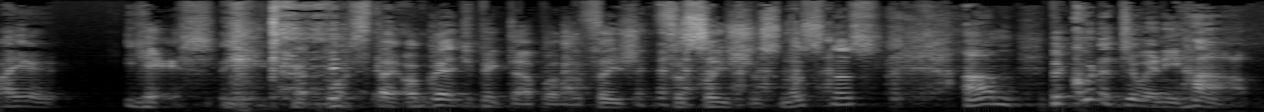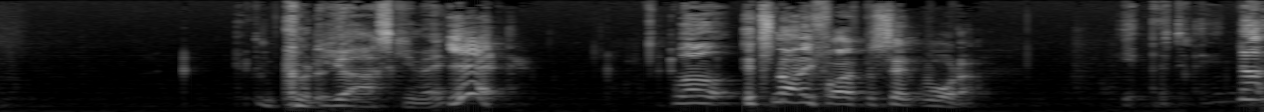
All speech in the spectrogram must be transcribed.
I yes. I'm glad you picked up on the face- facetiousness. Um, but could it do any harm? Could it? You're asking me? Yeah, Well, it's 95% water. No,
